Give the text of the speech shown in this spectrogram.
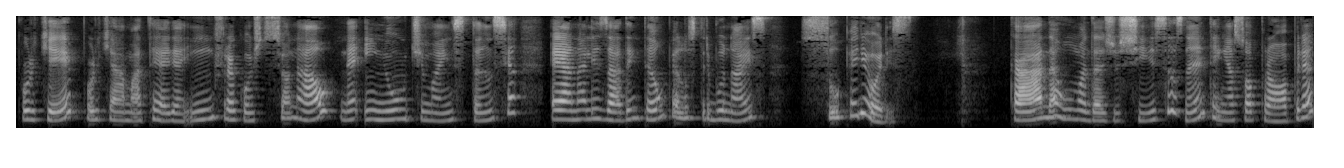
Por quê? Porque a matéria infraconstitucional, né, em última instância, é analisada então pelos tribunais superiores. Cada uma das justiças né, tem a sua própria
